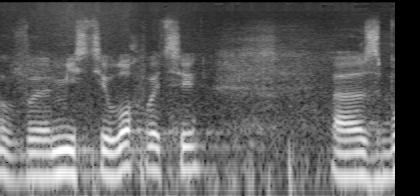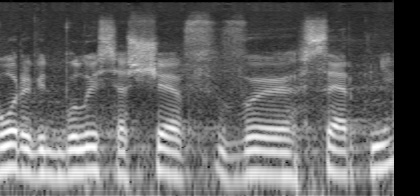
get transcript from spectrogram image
в місті Лохвиці. Е, Збори відбулися ще в- в серпні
